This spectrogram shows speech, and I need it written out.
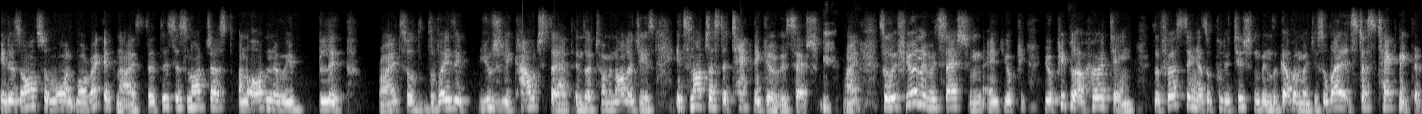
it is also more and more recognized that this is not just an ordinary blip, right? So the way they usually couch that in their terminology is it's not just a technical recession, right? So if you're in a recession and your your people are hurting, the first thing as a politician in the government, you say, well, it's just technical,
